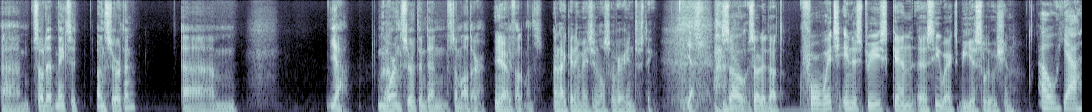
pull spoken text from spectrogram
Um, so that makes it uncertain. Um, yeah, more uncertain than some other Yeah. developments. And I can imagine also very interesting. Yes. so, so that for which industries can uh, SEWGS be a solution? Oh yeah,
